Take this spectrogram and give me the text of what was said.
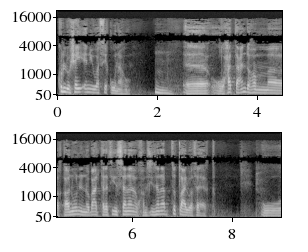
كل شيء يوثقونه. آه، وحتى عندهم قانون إنه بعد 30 سنة أو 50 سنة بتطلع الوثائق. و...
